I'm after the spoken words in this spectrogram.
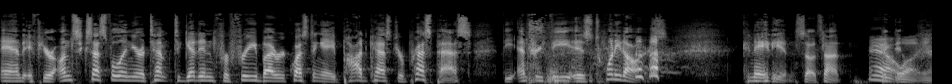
and if you're unsuccessful in your attempt to get in for free by requesting a podcaster press pass, the entry fee is $20. Canadian, so it's not. Yeah, well, yeah.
